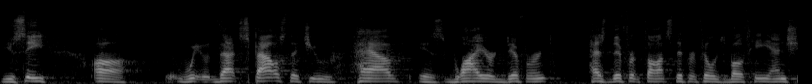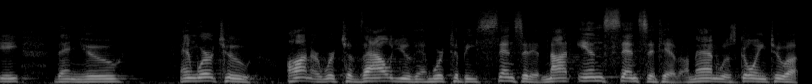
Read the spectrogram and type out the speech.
You see, uh, we, that spouse that you have is wired different, has different thoughts, different feelings, both he and she, than you. And we're to honor, we're to value them, we're to be sensitive, not insensitive. A man was going to a,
